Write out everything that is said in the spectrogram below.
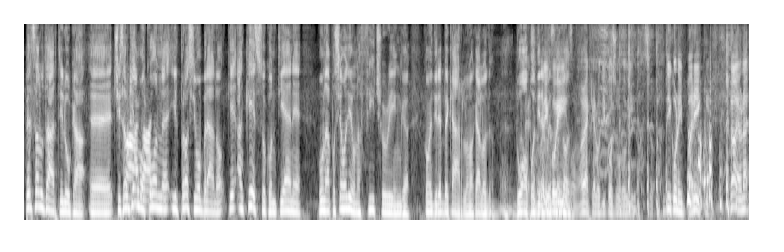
Per salutarti Luca, eh, ci salutiamo Vai, vai. con il prossimo brano che anch'esso contiene una, possiamo dire, una featuring, come direbbe Carlo, no? Carlo eh, duopo Lo dire queste io, cose. non è che lo dico solo io, lo dicono in parecchi. No, è una,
